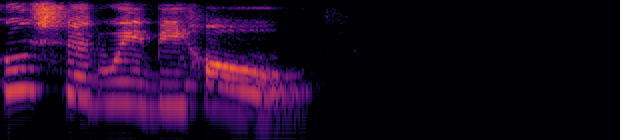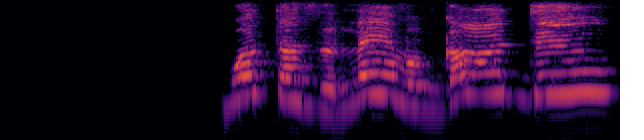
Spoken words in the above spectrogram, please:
Who should we behold? What does the Lamb of God do?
